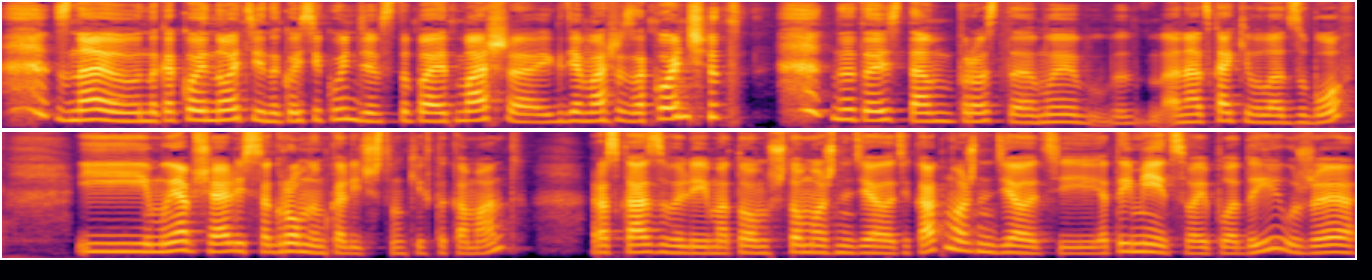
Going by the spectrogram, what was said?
Знаю, на какой ноте и на какой секунде вступает Маша, и где Маша закончит. Ну, то есть там просто мы... Она отскакивала от зубов, и мы общались с огромным количеством каких-то команд, рассказывали им о том, что можно делать и как можно делать, и это имеет свои плоды. Уже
